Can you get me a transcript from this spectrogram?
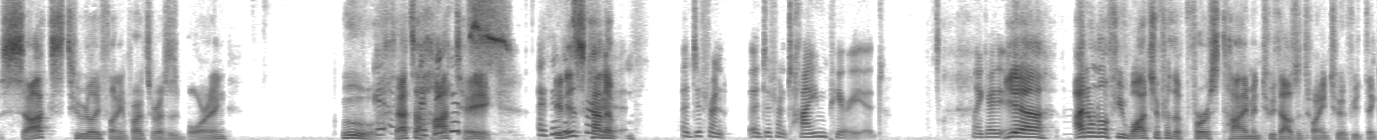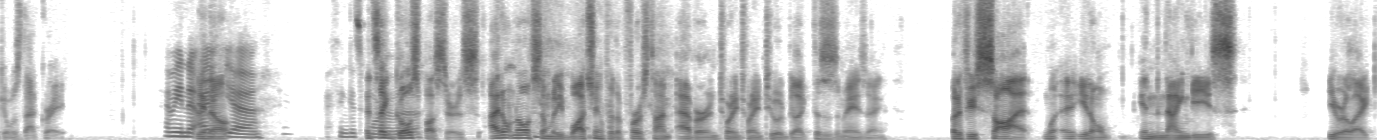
sucks. Two really funny parts. The rest is boring. Ooh, Yeah, that's a I hot take. I think it's kind of a different a different time period. Like I yeah. I don't know if you watch it for the first time in 2022 if you think it was that great. I mean, I know, yeah. I think it's more It's like Ghostbusters. I don't know if somebody watching for the first time ever in 2022 would be like, "This is amazing," but if you saw it, you know, in the 90s, you were like,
